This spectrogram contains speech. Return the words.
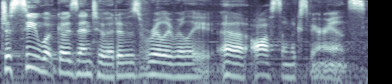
just see what goes into it. It was really, really uh, awesome experience.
